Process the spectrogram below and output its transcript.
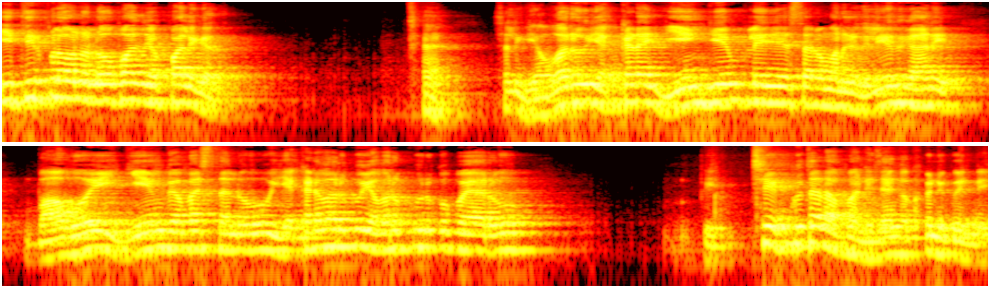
ఈ తీర్పులో ఉన్న లోపాలు చెప్పాలి కదా. అసలు ఎవరు ఎక్కడ ఏం గేమ్ ప్లే చేస్తారో మనకు తెలియదు కానీ బాబోయ్ గేమ్ వ్యవస్థలు ఎక్కడి వరకు ఎవరు కూరుకుపోయారు? పిచ్చి ఎక్కుతుందబ్బా నిజంగా కొన్ని కొన్ని.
